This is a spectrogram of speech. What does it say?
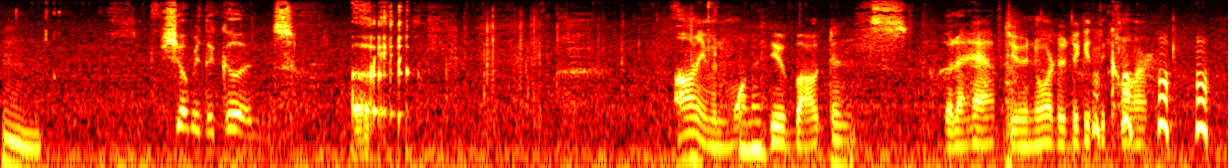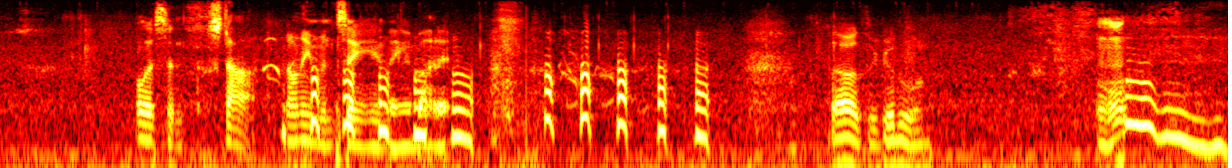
Hmm. Show me the guns. I don't even want to do Bogdan's, but I have to in order to get the car. Listen, stop. Don't even say anything about it. That was a good one. Mm.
